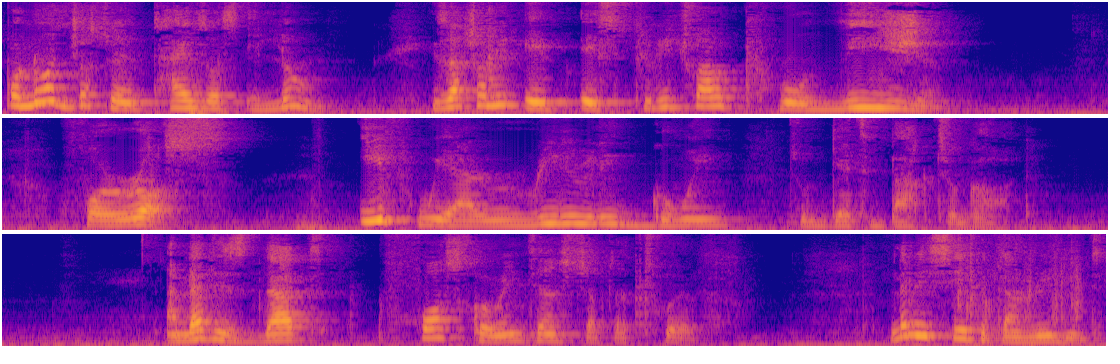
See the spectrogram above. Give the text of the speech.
But not just to entice us alone. It's actually a, a spiritual provision for us if we are really, really going to get back to God. And that is that First Corinthians chapter 12. Let me see if I can read it.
